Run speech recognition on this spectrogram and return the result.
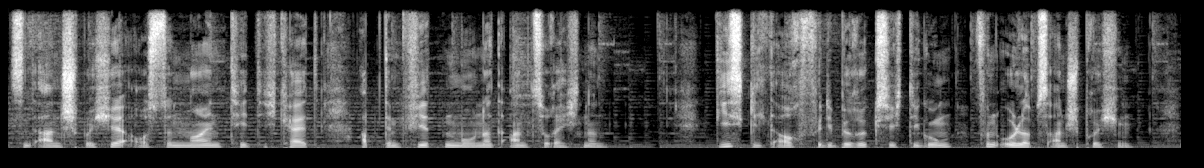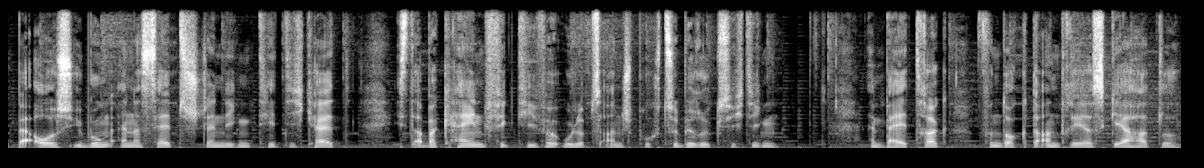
sind Ansprüche aus der neuen Tätigkeit ab dem vierten Monat anzurechnen. Dies gilt auch für die Berücksichtigung von Urlaubsansprüchen, bei Ausübung einer selbstständigen Tätigkeit ist aber kein fiktiver Urlaubsanspruch zu berücksichtigen. Ein Beitrag von Dr. Andreas Gerhartl.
